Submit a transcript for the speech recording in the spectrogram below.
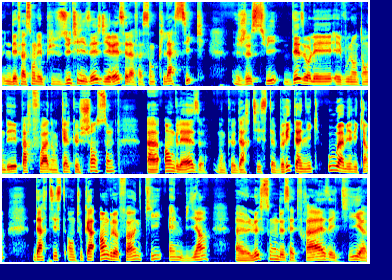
une des façons les plus utilisées, je dirais, c'est la façon classique. Je suis désolé et vous l'entendez parfois dans quelques chansons anglaises, donc d'artistes britanniques ou américains, d'artistes en tout cas anglophones qui aiment bien euh, le son de cette phrase et qui euh,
